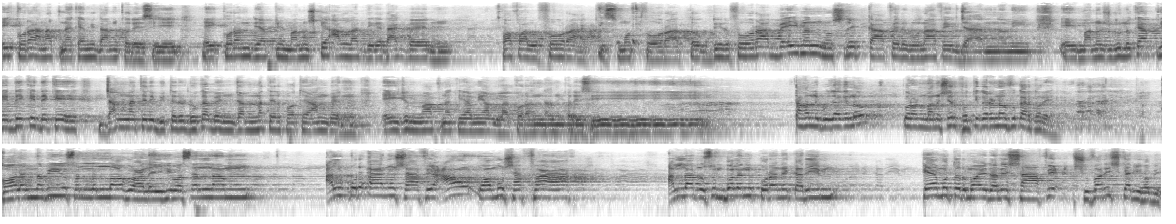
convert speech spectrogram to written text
এই কোরআন আপনাকে আমি দান করেছি। এই কোরআন দিয়ে আপনি মানুষকে আল্লাহর দিকে ডাকবেন। কপাল ফোরা, কিসমত ফোরা, তকদির ফোরা, বেঈমান, মুশরিক, কাফের, মুনাফিক, জাহান্নামি। এই মানুষগুলোকে আপনি ডেকে ডেকে জান্নাতের ভিতরে ঢুকাবেন, জান্নাতের পথে আনবেন। এই জন্য আপনাকে আমি আল্লাহ কোরআন দান করেছি। তাহলে বোঝা গেল, কোরআন মানুষের ক্ষতি করে না উপকার করে? قال النبي صلى الله عليه وسلم القرآن شافع ومشفع আল্লাহ রসুল বলেন কোরআনে কারিম কেমতর ময়দানে সাফে সুপারিশকারী হবে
